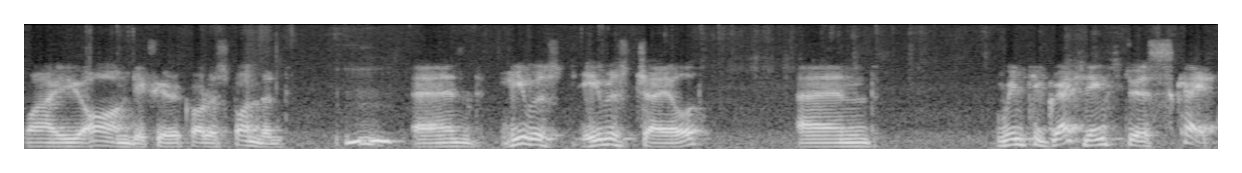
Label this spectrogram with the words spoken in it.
Why are you armed if you're a correspondent? Mm-hmm. And he was he was jailed, and went to great lengths to escape,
